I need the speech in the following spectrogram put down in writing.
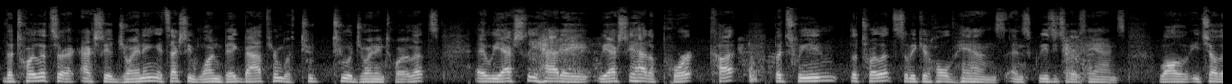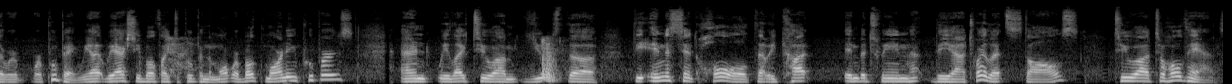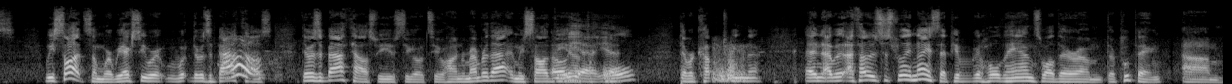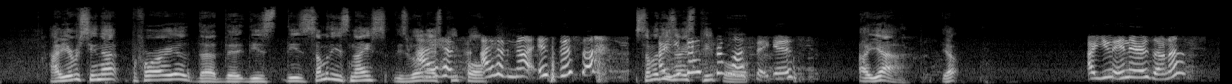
The toilets are actually adjoining. It's actually one big bathroom with two two adjoining toilets, and we actually had a we actually had a port cut between the toilets so we could hold hands and squeeze each other's hands while each other were, were pooping. We we actually both like to poop in the mor- we're both morning poopers, and we like to um, use the the innocent hole that we cut in between the uh, toilet stalls to uh, to hold hands. We saw it somewhere. We actually were. There was a bathhouse. There was a bathhouse we used to go to. Hon, remember that? And we saw the, Oh, uh, the yeah. hole that were cut between the. And I, I thought it was just really nice that people could hold hands while they're um they're pooping. Um, have you ever seen that before, Aria? The the these these some of these nice these really I nice have. people. I have not. Is this? Uh, Some of are these you nice guys people- from Las Vegas? Uh, yeah. Yep. Are you in Arizona?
